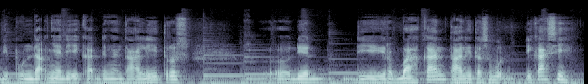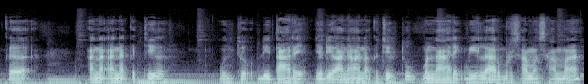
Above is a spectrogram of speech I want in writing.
di pundaknya diikat dengan tali terus uh, dia direbahkan tali tersebut dikasih ke anak-anak kecil untuk ditarik. Jadi anak-anak kecil tuh menarik bilar bersama-sama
